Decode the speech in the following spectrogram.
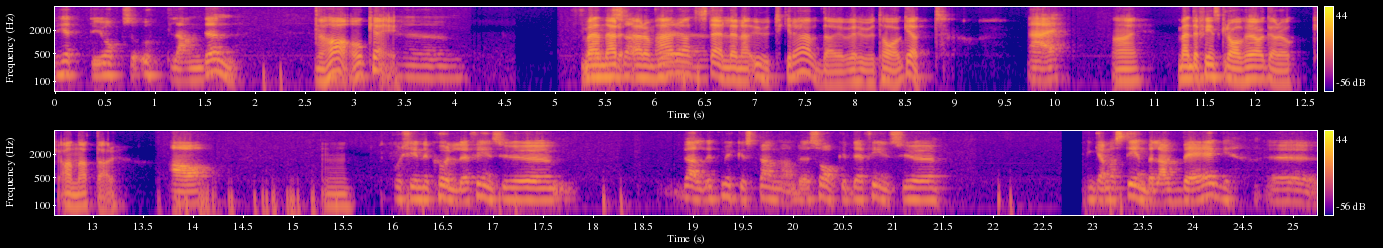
hette ju också Upplanden. Jaha, okej. Okay. Uh, Men är, är de här uh, ställena utgrävda överhuvudtaget? Nej. Nej. Men det finns gravhögar och annat där? Ja. Mm. På Kinnekulle finns ju väldigt mycket spännande saker. Det finns ju en gammal stenbelagd väg eh,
